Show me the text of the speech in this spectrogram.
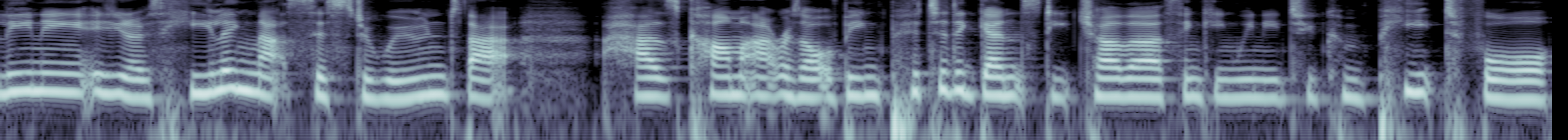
leaning, you know, healing that sister wound that has come at result of being pitted against each other, thinking we need to compete for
